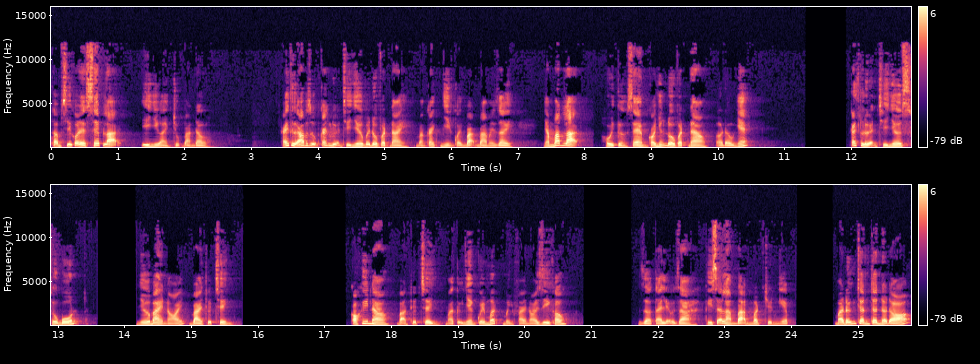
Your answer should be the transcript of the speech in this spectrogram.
thậm chí có thể xếp lại y như ảnh chụp ban đầu. Hãy thử áp dụng cách luyện trí nhớ với đồ vật này bằng cách nhìn quanh bạn 30 giây, nhắm mắt lại, hồi tưởng xem có những đồ vật nào ở đâu nhé. Cách luyện trí nhớ số 4 Nhớ bài nói, bài thuyết trình Có khi nào bạn thuyết trình mà tự nhiên quên mất mình phải nói gì không? Giờ tài liệu ra thì sẽ làm bạn mất chuyên nghiệp Mà đứng chân chân ở đó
